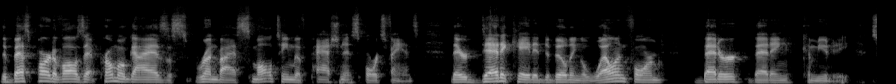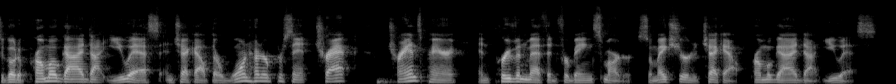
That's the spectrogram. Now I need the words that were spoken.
the best part of all is that Promo Guy is a, run by a small team of passionate sports fans. They're dedicated to building a well informed, better betting community. So go to promoguy.us and check out their 100% tracked, transparent, and proven method for being smarter. So make sure to check out promoguy.us.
